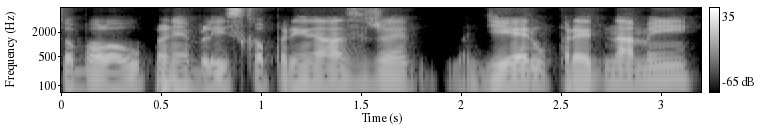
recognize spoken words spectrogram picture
to bolo úplne blízko pri nás, že dieru pred nami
